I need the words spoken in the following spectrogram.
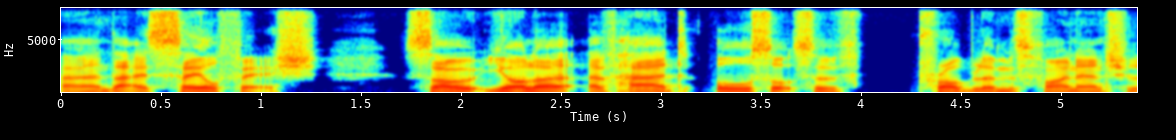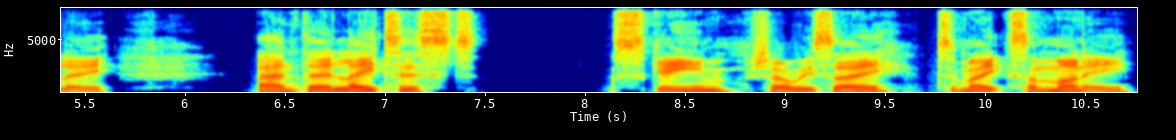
and that is Sailfish. So Jolla have had all sorts of problems financially, and their latest scheme, shall we say, to make some money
